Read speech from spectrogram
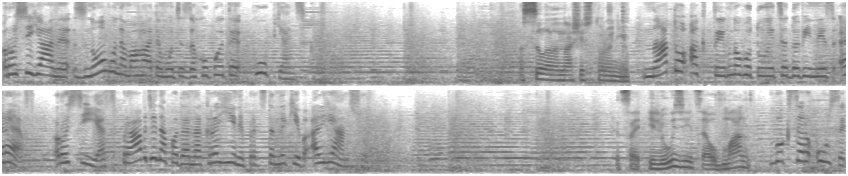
Росіяни знову намагатимуться захопити Куп'янськ. Сила на нашій стороні. НАТО активно готується до війни з РФ. Росія справді нападе на країни представників альянсу. Це ілюзії, це обман. Боксер Усик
